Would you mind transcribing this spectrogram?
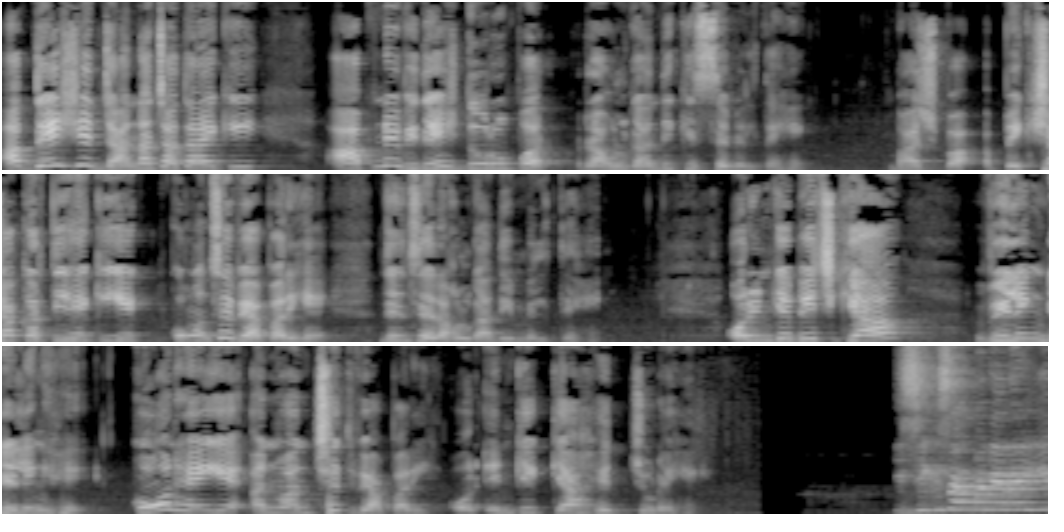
अब देश ये जानना चाहता है कि आपने विदेश दौरों पर राहुल गांधी किससे मिलते हैं? भाजपा अपेक्षा करती है कि ये कौन से व्यापारी हैं जिनसे राहुल गांधी मिलते हैं? और इनके बीच क्या विलिंग डीलिंग है? कौन है ये अनवांछित व्यापारी और इनके क्या हित जुड़े हैं इसी के साथ बने रहिए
